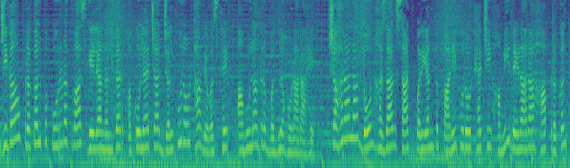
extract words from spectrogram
जिगाव प्रकल्प पूर्णत्वास गेल्यानंतर अकोल्याच्या जलपुरवठा व्यवस्थेत आमूलाग्र बदल होणार आहे. शहराला दोन हजार साठ पर्यंत पाणी पुरवठ्याची हमी देणारा हा प्रकल्प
